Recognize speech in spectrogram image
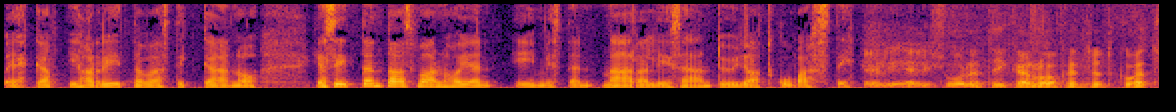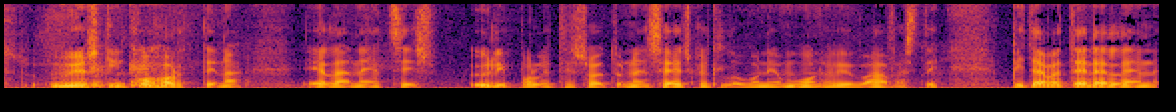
ehkä ihan riittävästikään ole. Ja sitten taas vanhojen ihmisten määrä lisääntyy jatkuvasti. Eli, eli suuret ikäluokat, jotka ovat myöskin kohorttina eläneet siis ylipolitisoituneen 70-luvun ja muun hyvin vahvasti, pitävät edelleen,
